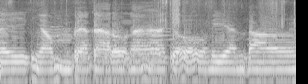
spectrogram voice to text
នៃខ្ញុំព្រះករុណាចូលមានដល់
